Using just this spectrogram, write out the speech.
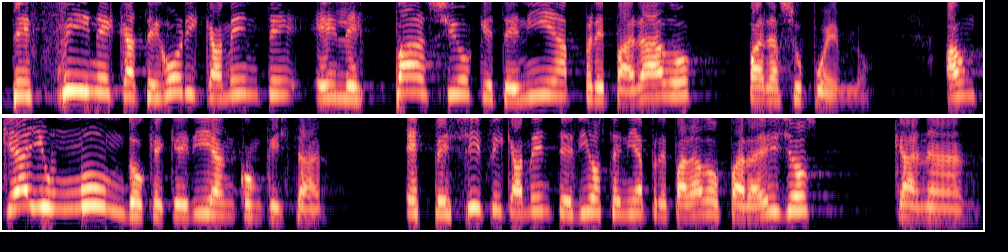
Define categóricamente el espacio que tenía preparado para su pueblo. Aunque hay un mundo que querían conquistar, específicamente Dios tenía preparado para ellos Canaán.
